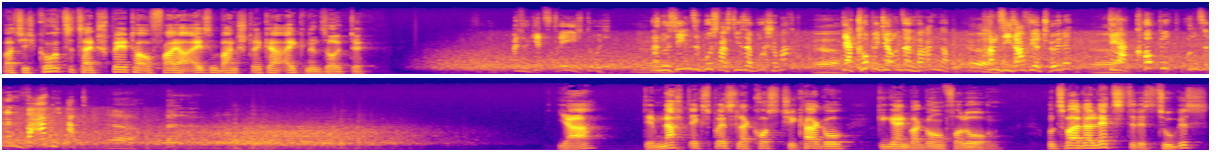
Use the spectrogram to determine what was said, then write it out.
was sich kurze Zeit später auf freier Eisenbahnstrecke ereignen sollte. Also jetzt drehe ich durch. Na, nur sehen Sie, Bus, was dieser Bursche macht. Der koppelt ja unseren Wagen ab. Haben Sie dafür Töne? Der koppelt unseren Wagen ab. Ja, dem Nachtexpress Lacrosse Chicago ging ein Waggon verloren. Und zwar der letzte des Zuges,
